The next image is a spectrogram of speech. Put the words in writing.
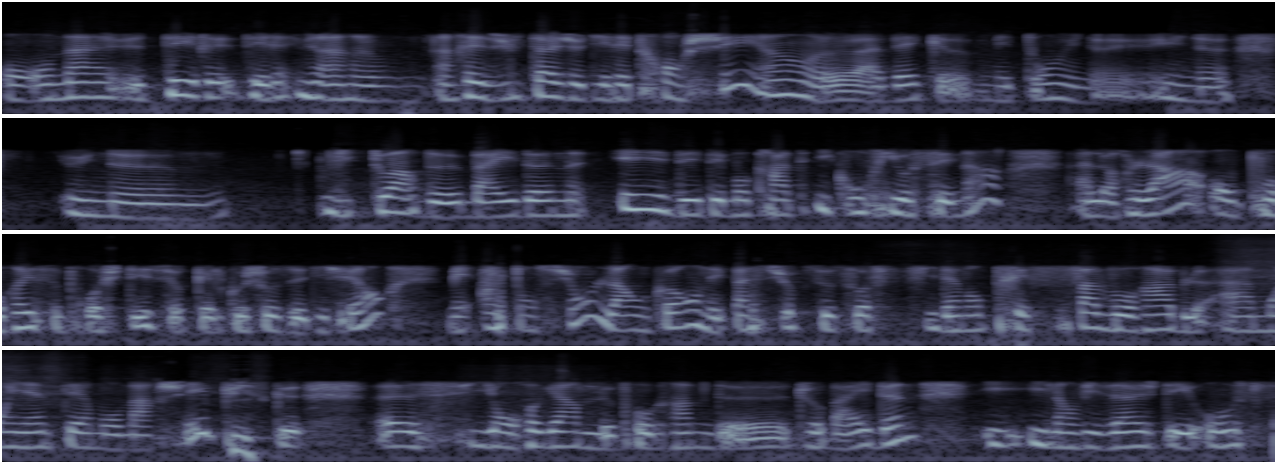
on a un, résultat, je dirais, tranché, hein, euh, avec, mettons, une victoire de Biden et des démocrates, y compris au Sénat, alors là, on pourrait se projeter sur quelque chose de différent. Mais attention, là encore, on n'est pas sûr que ce soit finalement très favorable à moyen terme au marché, puisque euh, si on regarde le programme de Joe Biden, il, envisage des hausses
